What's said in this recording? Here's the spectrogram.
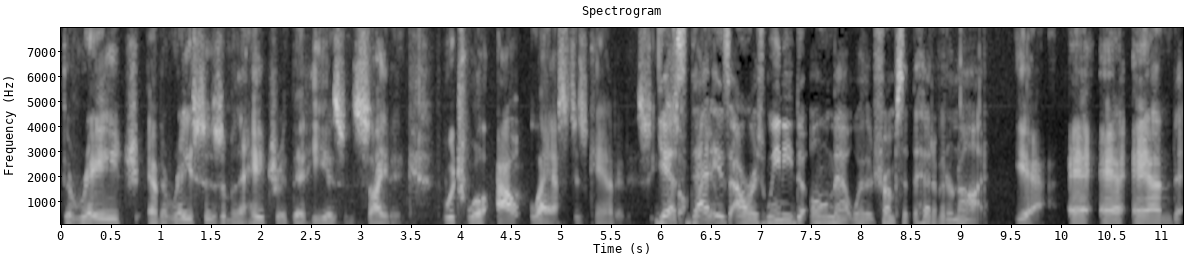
the rage and the racism and the hatred that he is inciting, which will outlast his candidacy. Yes, So that I is ours. We need to own that, whether Trump's at the head of it or not. Yeah, and, and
